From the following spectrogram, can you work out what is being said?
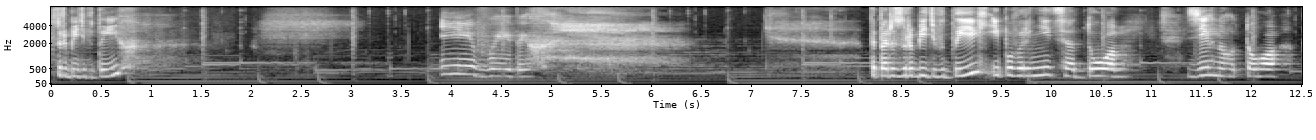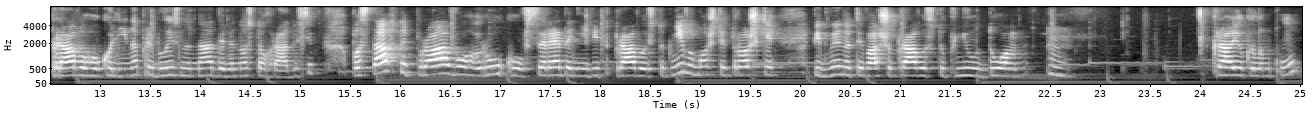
Зробіть вдих. І видих. Тепер зробіть вдих і поверніться до зігнутого правого коліна приблизно на 90 градусів. Поставте праву руку всередині від правої ступні. Ви можете трошки підвинути вашу праву ступню до краю килимку.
